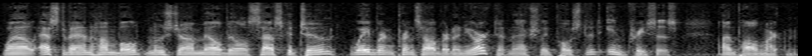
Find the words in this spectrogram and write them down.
while Estevan, Humboldt, Moose Jaw, Melville, Saskatoon, Weyburn, Prince Albert, and Yorkton actually posted increases. I'm Paul Martin.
